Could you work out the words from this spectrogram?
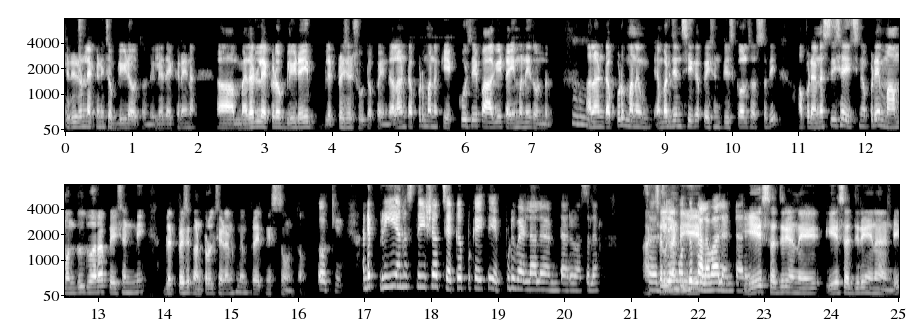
శరీరంలో ఎక్కడి నుంచో బ్లీడ్ అవుతుంది. లేదా ఎక్కడైనా మెదడులో ఎక్కడో బ్లీడ్ అయ్యి బ్లడ్ ప్రెషర్ షూటప్ అయింది. అలాంటప్పుడు మనకి ఎక్కువసేపు ఆగే టైం అనేది ఉండదు. అలాంటప్పుడు మనం ఎమర్జెన్సీగా పేషెంట్ తీసుకోవాల్సి వస్తుంది. అప్పుడు అనస్థీషియా ఇచ్చినప్పుడే మా మందుల ద్వారా పేషెంట్ని బ్లడ్ ప్రెషర్ కంట్రోల్ చేయడానికి మేము ప్రయత్నిస్తూ ఉంటాం. ఓకే. అంటే ప్రీ అనస్థీషియా చెకప్కి అయితే ఎప్పుడు వెళ్ళాలి అంటారు అసలు? ముందు ఏ- సర్జరీ అనే ఏ సర్జరీ అయినా అండి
